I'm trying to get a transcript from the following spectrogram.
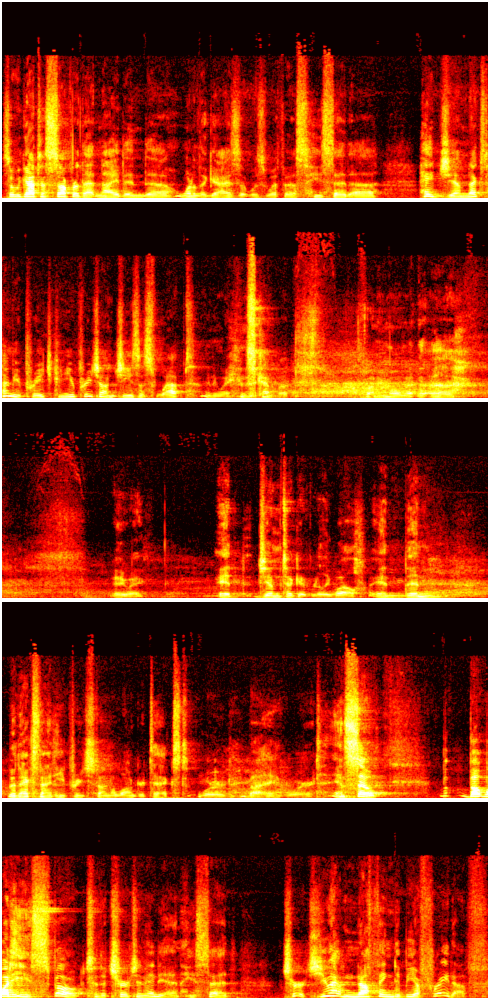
so we got to supper that night, and uh, one of the guys that was with us, he said, uh, hey, Jim, next time you preach, can you preach on Jesus wept? Anyway, it was kind of a funny moment. Uh, anyway, it, Jim took it really well, and then the next night he preached on a longer text, word by word. And so but what he spoke to the church in India, and he said, Church, you have nothing to be afraid of.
